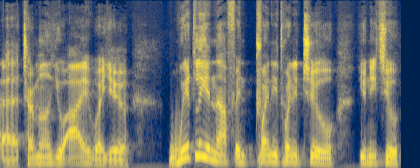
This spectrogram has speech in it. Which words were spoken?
uh, terminal UI, where you, weirdly enough, in 2022, you need to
